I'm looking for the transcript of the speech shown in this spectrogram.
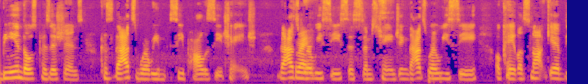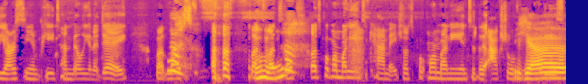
be in those positions because that's where we see policy change that's Right. where we see systems changing that's where we see okay let's not give the rcmp 10 million a day but let's let's, Mhm. let's let's let's put more money into CAMH. Let's put more money into the actual Yeah.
